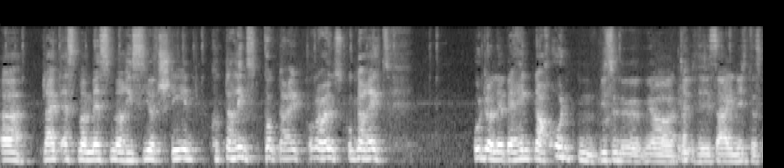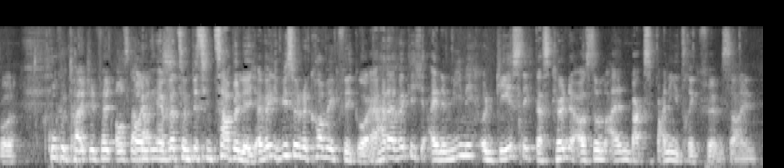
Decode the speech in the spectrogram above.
äh, bleibt erstmal mesmerisiert stehen, guckt nach links, guckt nach rechts, guckt nach links, guckt nach rechts. Unterlippe hängt nach unten, wie so eine, ja, ich sage nicht das Wort. Kuchenteilchen fällt aus der Und Hand. er wird so ein bisschen zappelig, er wirklich wie so eine Comicfigur. Er hat da wirklich eine Mimik und Gestik, das könnte aus so einem alten Bugs Bunny Trickfilm sein.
